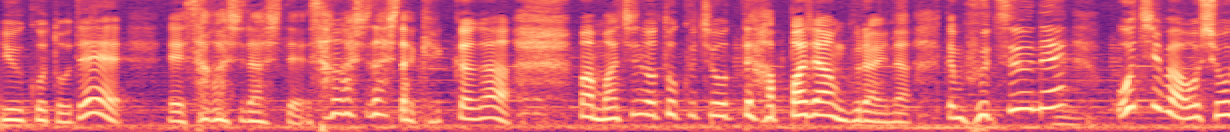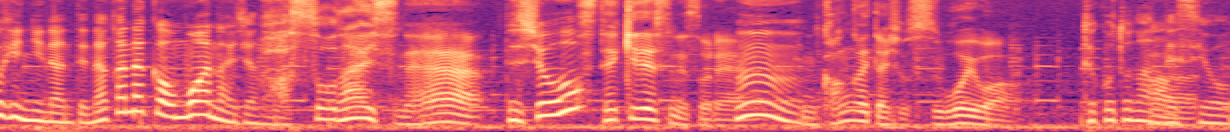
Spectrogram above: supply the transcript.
いうことで、えー探し出して探し出した結果が、まあ、町の特徴って葉っぱじゃんぐらいな。でも普通ね、落ち葉を商品になんてなかなか思わないじゃない。発想ないですね。でしょ？っ素敵ですねそれ、うん。考えた人すごいわ。てことなんですよ。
